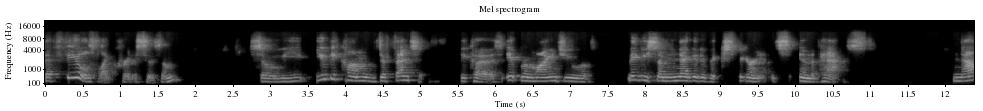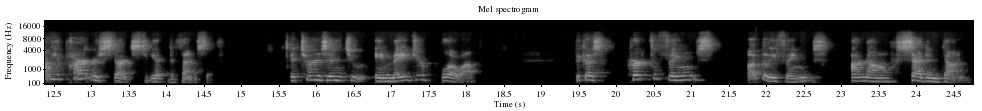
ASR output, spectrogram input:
that feels like criticism. So you, you become defensive because it reminds you of maybe some negative experience in the past. Now your partner starts to get defensive. It turns into a major blowup because hurtful things, ugly things are now said and done.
